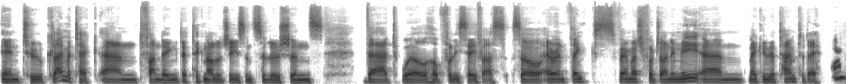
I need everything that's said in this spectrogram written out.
into climate tech and funding the technologies and solutions that will hopefully save us. So, Erin, thanks very much for joining me and making the time today. Yeah.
